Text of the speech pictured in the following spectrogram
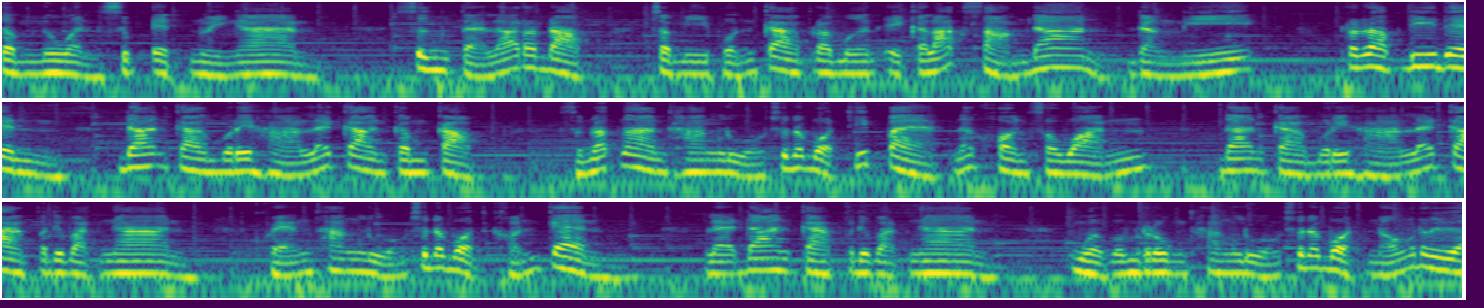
จำนวน 11 หน่วยงาน ซึ่งแต่ละระดับจะมีผลการประเมินเอกลักษณ์ 3 ด้าน ดังนี้ ระดับดีเด่น ด้านการบริหารและการกำกับสำนักงานทางหลวงชนบทที่ 8 นครสวรรค์ ด้านการบริหารและการปฏิบัติงาน แขวงทางหลวงชนบทขอนแก่น และด้านการปฏิบัติงาน หมวดบำรุงทางหลวงชนบทหนองเรือ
